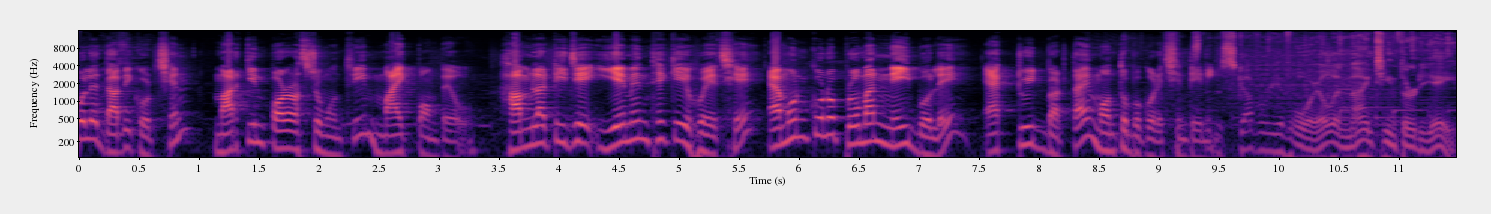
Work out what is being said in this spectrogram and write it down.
বলে দাবি করছেন মার্কিন পররাষ্ট্রমন্ত্রী মাইক পম্পেও। হামলাটি যে ইয়েমেন থেকেই হয়েছে এমন কোনো প্রমাণ নেই বলে এক টুইট বার্তায় মন্তব্য করেছেন তিনি। Discovery of oil in 1938,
